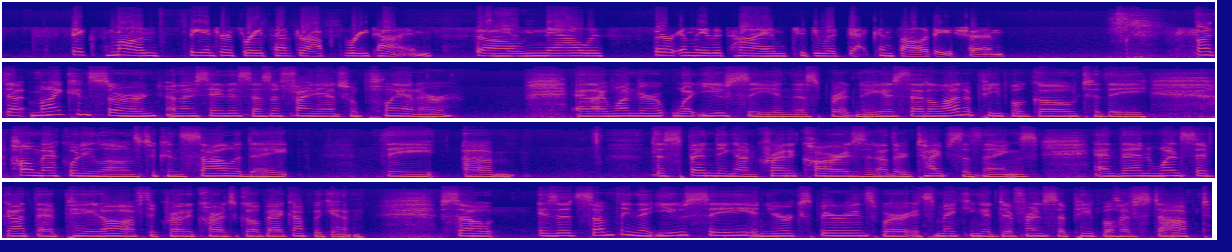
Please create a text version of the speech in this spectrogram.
six months, the interest rates have dropped three times. So now is certainly the time to do a debt consolidation. But uh, my concern, and I say this as a financial planner, and I wonder what you see in this, Brittany, is that a lot of people go to the home equity loans to consolidate the um, the spending on credit cards and other types of things, and then once they've got that paid off, the credit cards go back up again. So. Is it something that you see in your experience where it's making a difference that people have stopped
